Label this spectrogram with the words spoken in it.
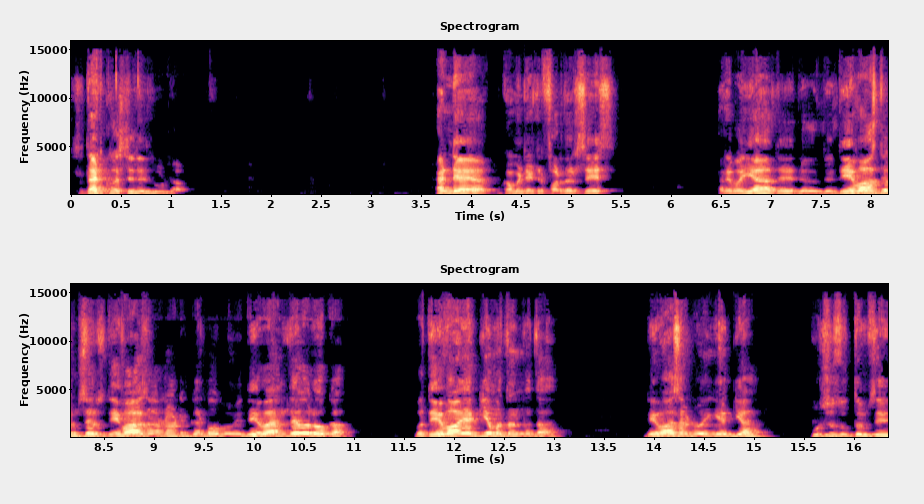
So that question is ruled out. And commentator further says अरे भैया देवास दम से देवास आर नॉट इन कर्मभूमि देवा एंड देव लोका वो देवा यज्ञ मतन बता देवास आर डूइंग यज्ञ पुरुष सूत्रम से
